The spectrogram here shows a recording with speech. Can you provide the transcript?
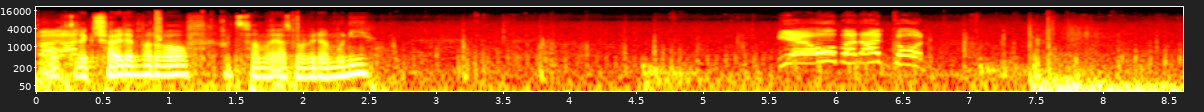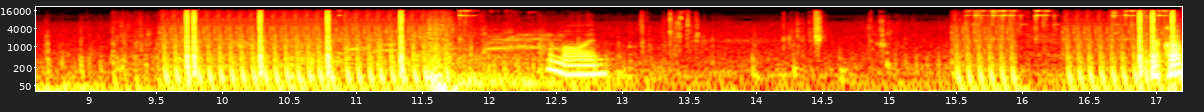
Auch direkt Schalldämpfer drauf. Jetzt haben wir erstmal wieder Muni. Wir erobern Anton! Ja, moin. Na komm.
